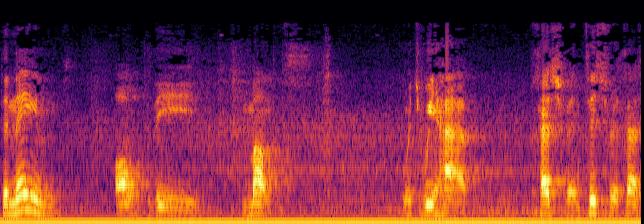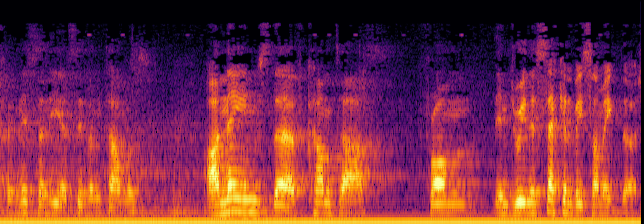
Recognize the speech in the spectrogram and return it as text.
The names of the months which we have, Cheshvan, Tishri, Cheshvan, Nisan, Iyar, Sivan, Tammuz, are names that have come to us from, in, during the second Beis.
